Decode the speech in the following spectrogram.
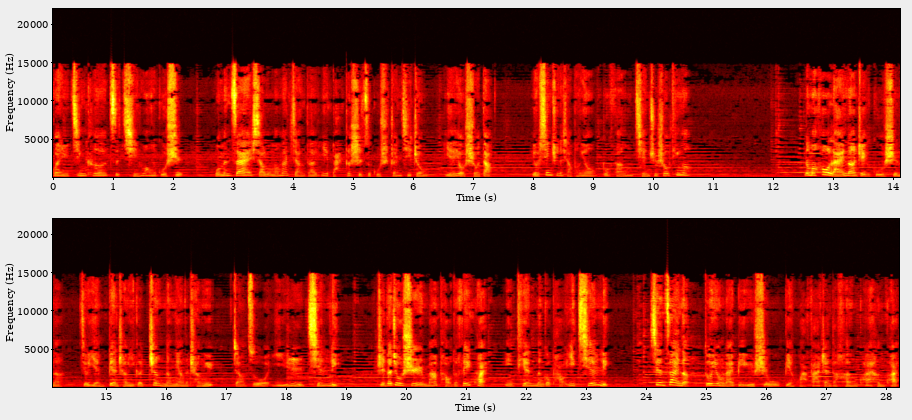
关于荆轲刺秦王的故事，我们在小鹿妈妈讲的一百个诗词故事专辑中也有说到，有兴趣的小朋友不妨前去收听哦。那么后来呢？这个故事呢，就演变成一个正能量的成语，叫做“一日千里”。指的就是马跑得飞快，一天能够跑一千里。现在呢，多用来比喻事物变化发展的很快很快。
